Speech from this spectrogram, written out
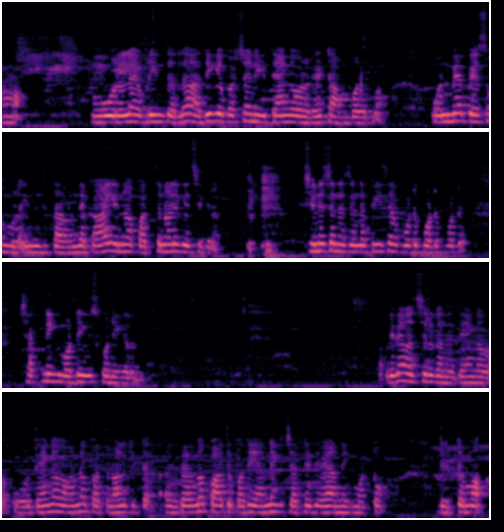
ஆமாம் உங்கள் ஊரில் எப்படின்னு தெரில அதிகபட்சம் இன்றைக்கி தேங்காயோட ரேட்டு ஐம்பது ரூபா. ஒன்றுமே பேச முடியல. இந்த த இந்த காய் இன்னும் பத்து நாளைக்கு வச்சுக்கிறேன். சின்ன சின்ன சின்ன பீஸாக போட்டு போட்டு போட்டு சட்னிக்கு மட்டும் யூஸ் பண்ணிக்கிறது. அப்படி தான் வச்சுருக்கேன் அந்த தேங்காவை. ஒரு தேங்காய் வாங்கினா பத்து நாள் கிட்ட. அதுக்கு தகுந்த மாதிரி பார்த்து பார்த்து அன்னைக்கு சட்னி தேவை அன்னைக்கு மட்டும். திட்டமாக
